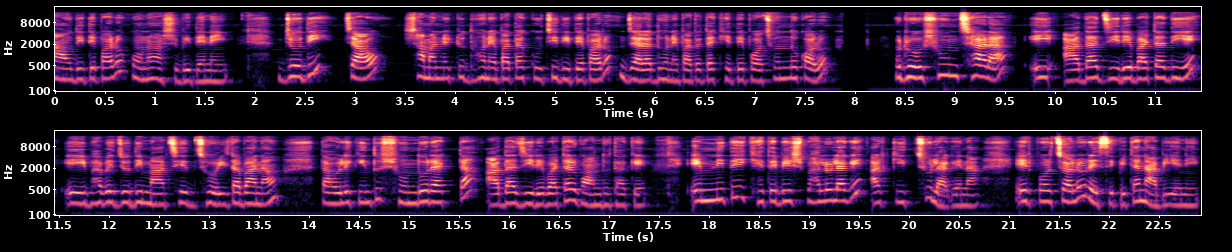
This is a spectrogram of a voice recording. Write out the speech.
নাও দিতে পারো, কোনো অসুবিধে নেই। যদি চাও, সামান্য একটু ধনে পাতা কুচি দিতে পারো, যারা ধনে পাতাটা খেতে পছন্দ করো। রসুন ছাড়া এই আদা জিরে বাটা দিয়ে এইভাবে যদি মাছের ঝোলটা বানাও, তাহলে কিন্তু সুন্দর একটা আদা জিরে বাটার গন্ধ থাকে। এমনিতেই খেতে বেশ ভালো লাগে আর কিচ্ছু লাগে না। এরপর চলো রেসিপিটা নাবিয়ে নিই।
